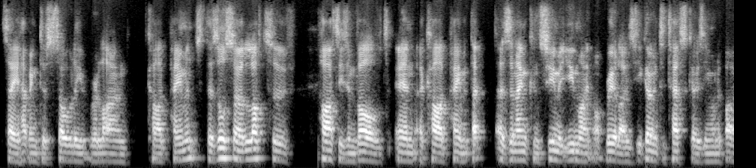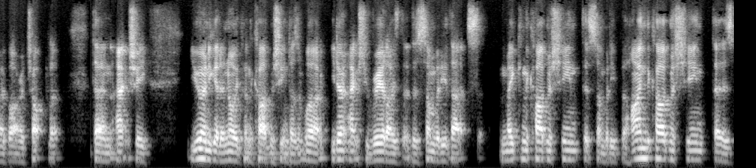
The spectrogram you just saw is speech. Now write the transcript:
say having to solely rely on card payments, there's also a lot of parties involved in a card payment that as an end consumer you might not realize. You go into Tesco's and you want to buy a bar of chocolate, then actually you only get annoyed when the card machine doesn't work. You don't actually realize that there's somebody that's making the card machine, there's somebody behind the card machine, there's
